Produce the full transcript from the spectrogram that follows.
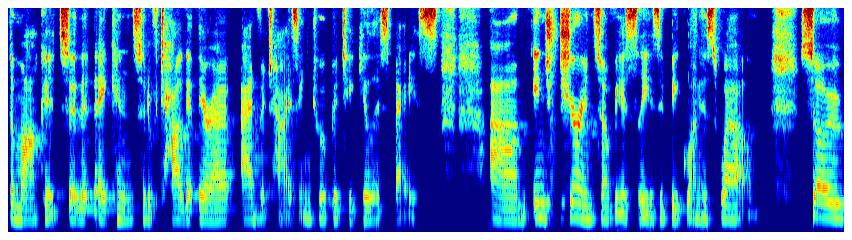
the market so that they can sort of target their advertising to a particular space. Um, insurance, obviously, is a big one as well. So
